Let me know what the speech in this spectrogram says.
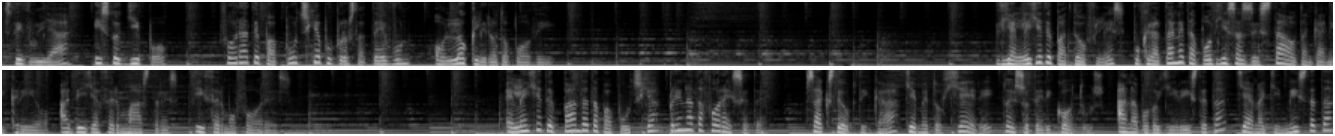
Στη δουλειά ή στον κήπο, φοράτε παπούτσια που προστατεύουν ολόκληρο το πόδι. Διαλέγετε παντόφλες που κρατάνε τα πόδια σας ζεστά όταν κάνει κρύο, αντί για θερμάστρες ή θερμοφόρες. Ελέγχετε πάντα τα παπούτσια πριν να τα φορέσετε. Ψάξτε οπτικά και με το χέρι το εσωτερικό τους. Αναποδογυρίστε τα και ανακοινήστε τα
